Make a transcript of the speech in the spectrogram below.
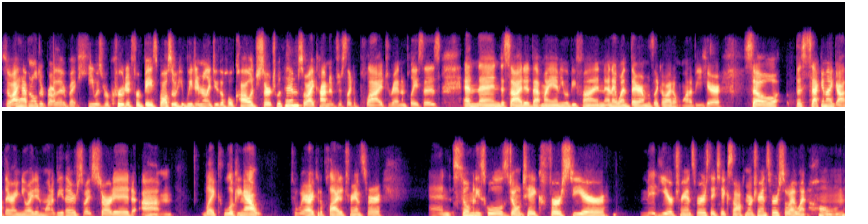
so I have an older brother, but he was recruited for baseball, so he, we didn't really do the whole college search with him. So I kind of just like applied to random places, and then decided that Miami would be fun, and I went there and was like, oh, I don't want to be here. So the second I got there, I knew I didn't want to be there, so I started um like looking out to where I could apply to transfer. And so many schools don't take first year mid-year transfers they take sophomore transfers so i went home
